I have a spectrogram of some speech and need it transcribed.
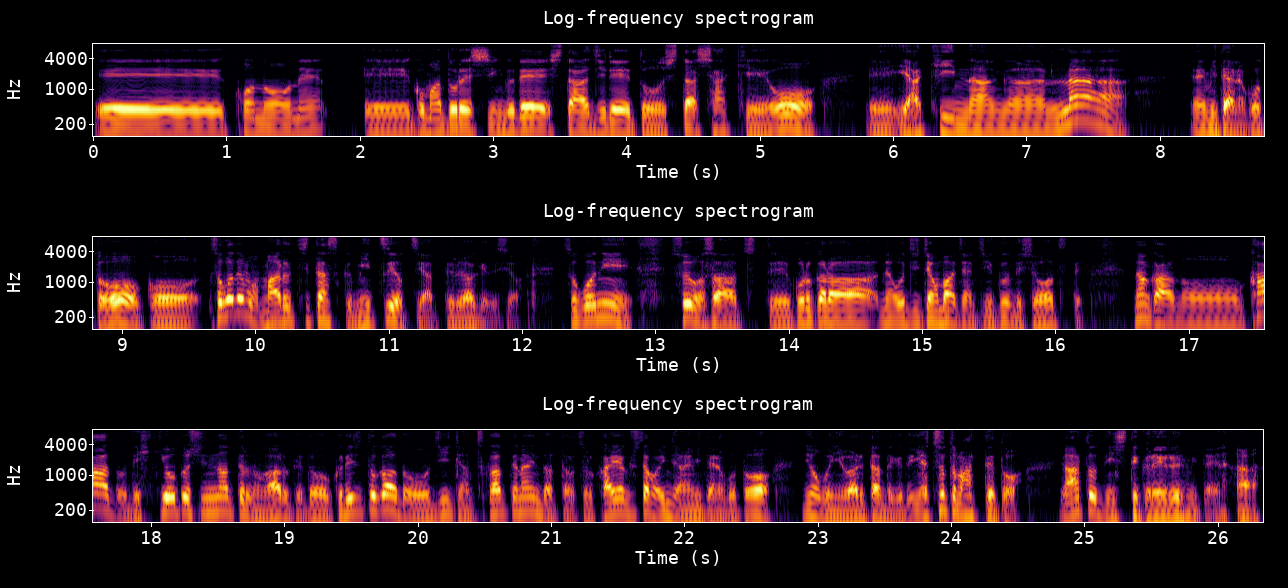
えー、このね、えー、ごまドレッシングで下味冷凍した鮭を、えー焼きながら、えーみたいなことを、こう、そこでもマルチタスク3つ4つやってるわけですよ。そこに、そういえばさ、つって、これからね、おじいちゃんおばあちゃん家行くんでしょつって。なんかあのーカードで引き落としになってるのがあるけど、クレジットカードをおじいちゃん使ってないんだったら、それ解約した方がいいんじゃないみたいなことを女房に言われたんだけど、いや、ちょっと待ってと。後にしてくれる？みたいな。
